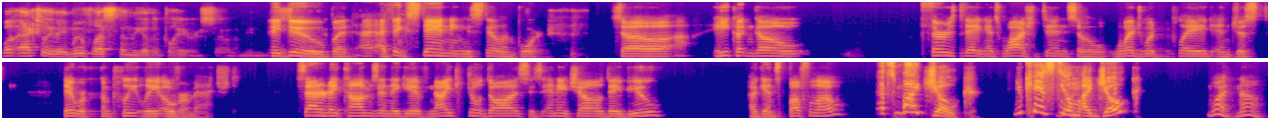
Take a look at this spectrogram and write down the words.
Well, actually, they move less than the other players. So I mean, They do, but I, I think standing is still important. So uh, he couldn't go Thursday against Washington. So Wedgewood played and just they were completely overmatched. Saturday comes and they give Nigel Dawes his NHL debut against Buffalo. That's my joke. You can't steal my joke. What? No.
